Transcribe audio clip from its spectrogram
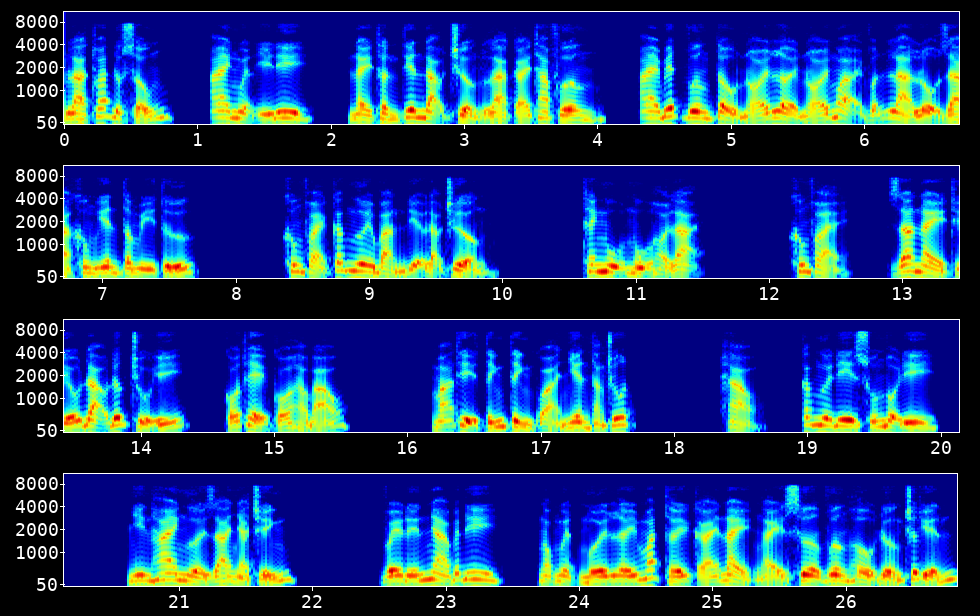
là thoát được sống, ai nguyện ý đi, này thần tiên đạo trưởng là cái tha phương, ai biết vương tẩu nói lời nói ngoại vẫn là lộ ra không yên tâm ý tứ. Không phải các ngươi bản địa đạo trưởng. Thanh mụ mụ hỏi lại. Không phải, gia này thiếu đạo đức chủ ý, có thể có hảo báo. Mã thị tính tình quả nhiên thẳng chút. Hảo, các ngươi đi xuống đội đi. Nhìn hai người ra nhà chính. Về đến nhà bếp đi, Ngọc Nguyệt mới lấy mắt thấy cái này ngày xưa vương hầu đường trước kiến.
